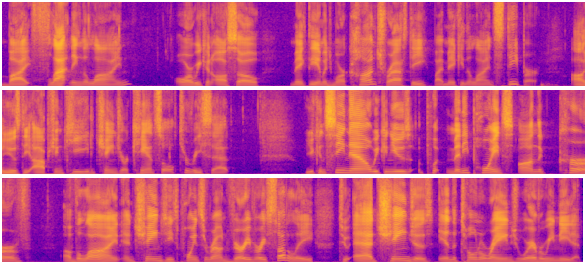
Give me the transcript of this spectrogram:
by flattening the line or we can also make the image more contrasty by making the line steeper. I'll use the option key to change our cancel to reset. You can see now we can use put many points on the curve of the line and change these points around very very subtly to add changes in the tonal range wherever we need it.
